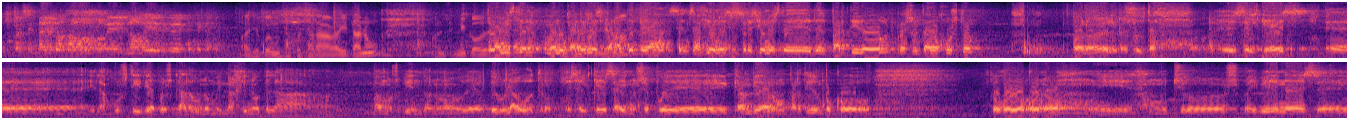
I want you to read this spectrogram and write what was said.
Os presentáis por favor con el nombre y el identificación. A ver si podemos escuchar a Gaetano, al técnico de Hola, mister. Manu Carriles para. TPA. Sensaciones, impresiones de- del partido, resultado justo. Bueno, el resultado es el que es eh, y la justicia, pues cada uno me imagino que la vamos viendo, ¿no? De, de un lado a otro. Es el que es, ahí no se puede cambiar. Un partido un poco, un poco loco, ¿no? Muchos vaivenes, eh,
